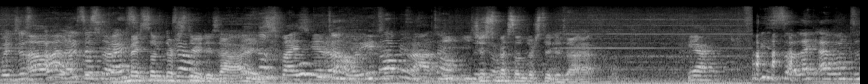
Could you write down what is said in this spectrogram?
We're just. Oh, Oh, like this is spicy. Misunderstood, is that It's not it? spicy at all. What are you talking about? You, you just misunderstood, is that it? Yeah. so like I want to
